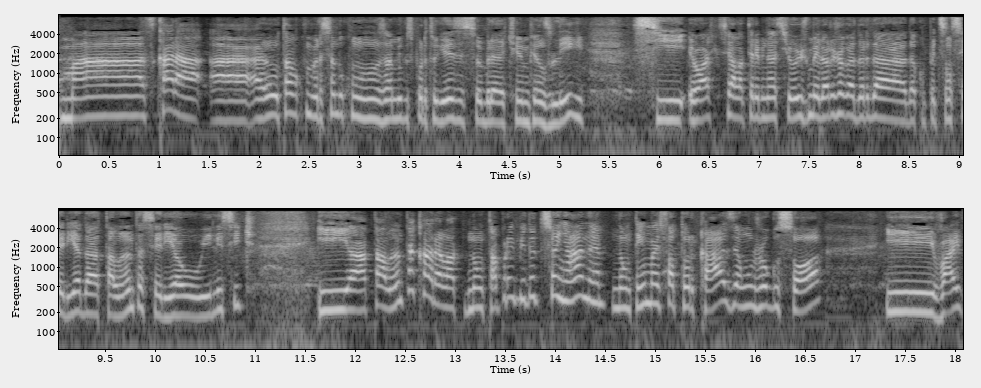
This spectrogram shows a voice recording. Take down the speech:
Mas, cara, a, a, eu tava conversando com uns amigos portugueses sobre a Champions League. Se eu acho que se ela terminasse hoje, o melhor jogador da, da competição seria da Atalanta, seria o Illicit. E a Atalanta, cara, ela não tá proibida de sonhar, né? Não tem mais fator casa, é um jogo só e vai,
